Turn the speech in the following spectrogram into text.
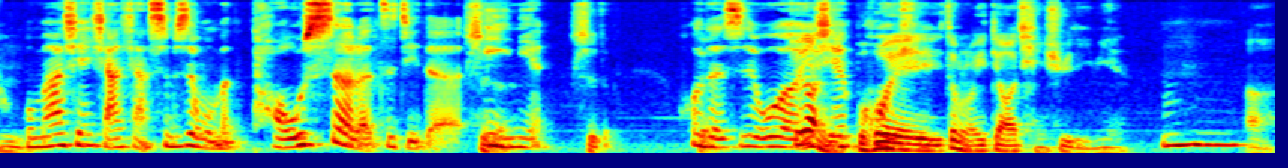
嗯我们要先想想是不是我们投射了自己的意念，是的，或者是我就有一些不会，这么容易掉到情绪里面嗯啊。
